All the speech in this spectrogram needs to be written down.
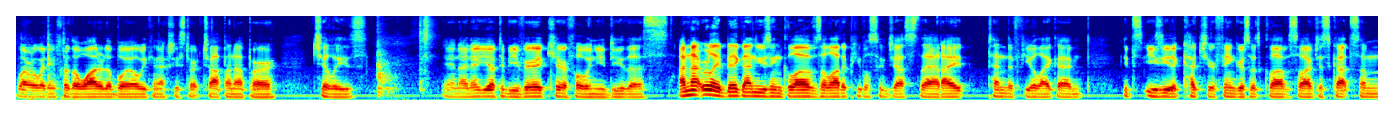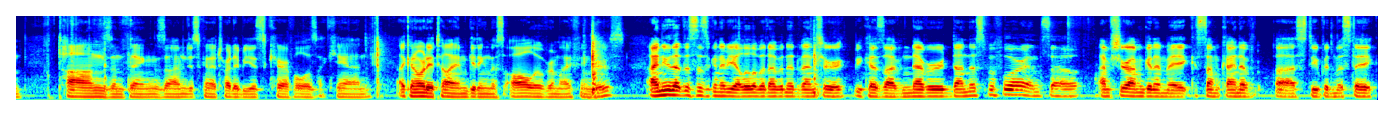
While we're waiting for the water to boil, we can actually start chopping up our chilies. And I know you have to be very careful when you do this. I'm not really big on using gloves. A lot of people suggest that. I tend to feel like I'm it's easy to cut your fingers with gloves, so I've just got some tongs and things. And I'm just going to try to be as careful as I can. I can already tell I'm getting this all over my fingers. I knew that this is going to be a little bit of an adventure because I've never done this before, and so I'm sure I'm going to make some kind of uh, stupid mistake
